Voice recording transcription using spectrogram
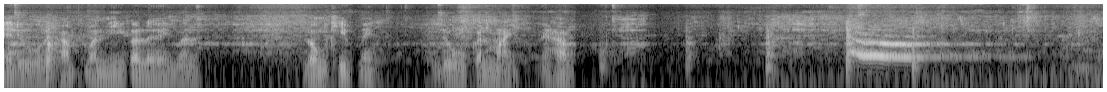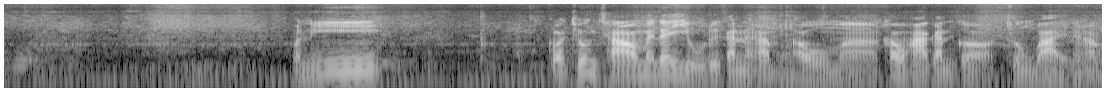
ให้ดูนะครับ วันนี้ก็เลยมาลงคลิปให้ดูกันใหม่นะครับ วันนี้ก็ช่วงเช้าไม่ได้อยู่ด้วยกันนะครับ เอามาเข้าหากันก็ช่วงบ่ายนะครับ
